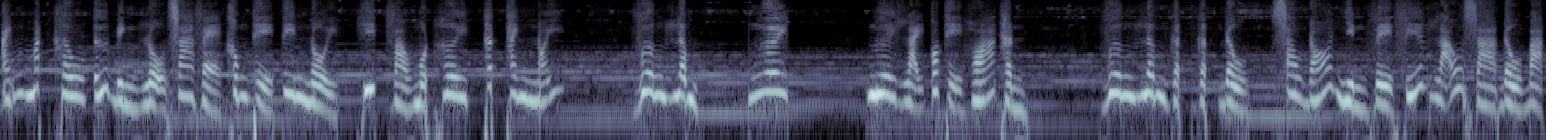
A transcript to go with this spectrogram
Ánh mắt khâu tứ bình lộ ra vẻ không thể tin nổi, hít vào một hơi, thất thanh nói. Vương Lâm, ngươi, ngươi lại có thể hóa thần. Vương Lâm gật gật đầu, sau đó nhìn về phía lão già đầu bạc,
